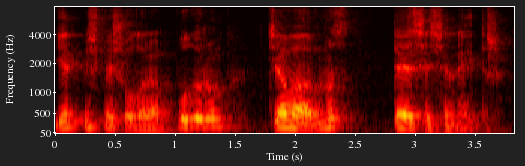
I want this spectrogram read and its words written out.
75 olarak bulurum. Cevabımız D seçeneğidir.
